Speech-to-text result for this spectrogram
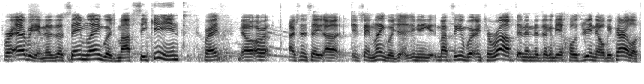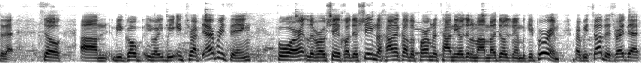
for everything. There's the same language, mafsikin, right? Or, I shouldn't say uh, the same language. I mean, mafsikin will interrupt, and then there's going to be a chosrin that will be parallel to that. So um, we go, we interrupt everything for leroshei chodashim lechanukah lepurim letani odel ma'amadot v'mkipurim. Right, we saw this right that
